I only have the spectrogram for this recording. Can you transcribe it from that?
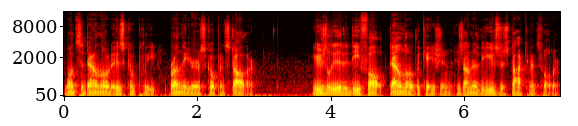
Once the download is complete, run the Euroscope installer. Usually the default download location is under the user's documents folder.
